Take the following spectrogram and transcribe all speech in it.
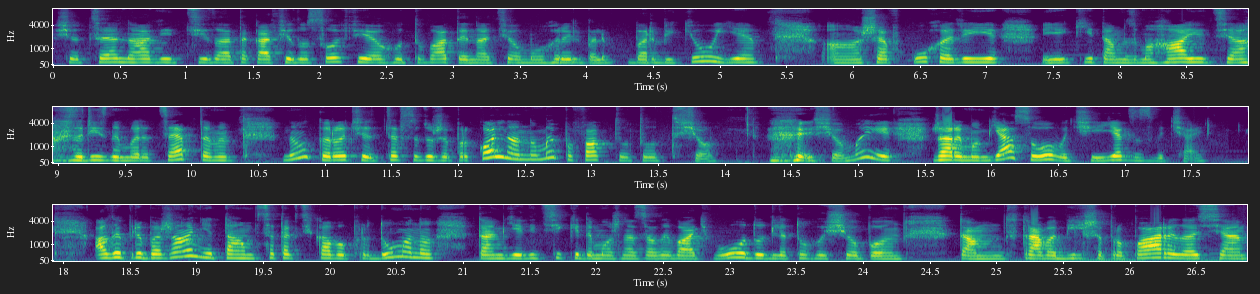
що це навіть ціла така філософія готувати на цьому гриль барбекю. Є шеф-кухарі, які там змагаються з різними рецептами. Ну, коротше, це все дуже прикольно, але ми по факту тут що? що ми жаримо м'ясо, овочі, як зазвичай. Але при бажанні там все так цікаво продумано. Там є відсіки, де можна заливати воду для того, щоб е, там страва більше пропарилася.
